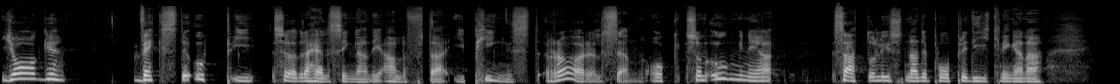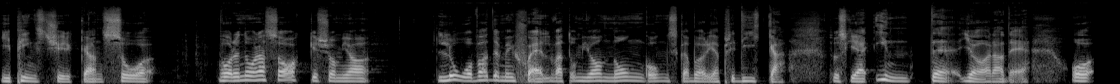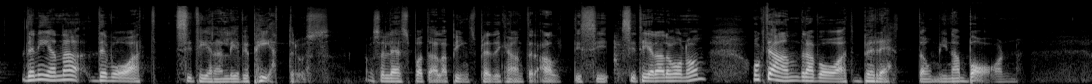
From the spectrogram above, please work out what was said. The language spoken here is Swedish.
Jag växte upp i södra Hälsingland i Alfta i pingströrelsen och som ung när jag satt och lyssnade på predikningarna i pingstkyrkan så var det några saker som jag lovade mig själv att om jag någon gång ska börja predika så ska jag inte göra det. Och Den ena det var att citera Levi Petrus. Jag var så less på att alla pingstpredikanter alltid citerade honom. Och det andra var att berätta om mina barn.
